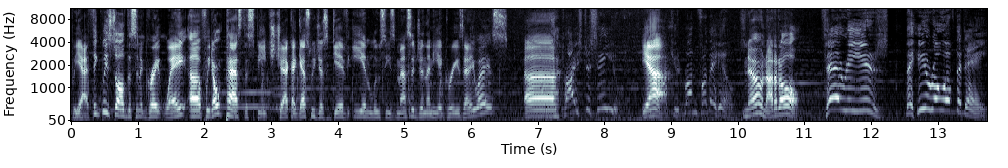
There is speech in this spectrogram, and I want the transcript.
But yeah, I think we solved this in a great way. Uh, if we don't pass the speech check, I guess we just give Ian Lucy's message and then he agrees anyways. Uh, Surprised to see you. yeah. Thought you'd run for the hills. No, not at all. There he is, the hero of the day.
